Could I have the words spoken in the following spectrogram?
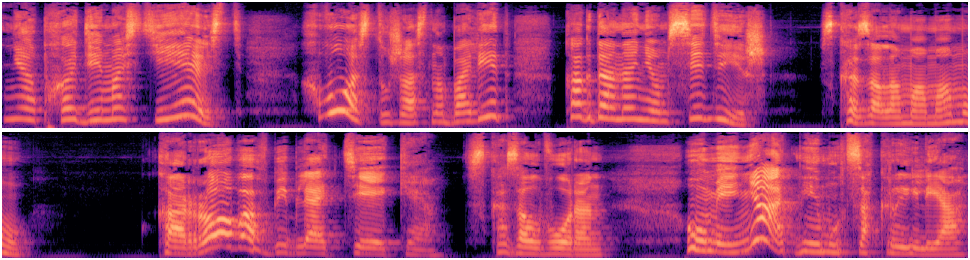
«Необходимость есть. Хвост ужасно болит, когда на нем сидишь. – сказала мама Му. «Корова в библиотеке!» – сказал ворон. «У меня отнимутся крылья!»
